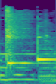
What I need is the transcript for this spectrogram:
with it.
